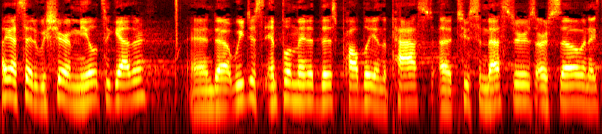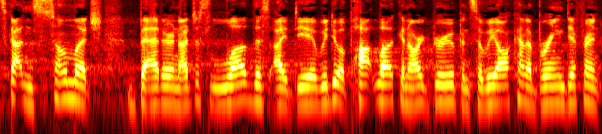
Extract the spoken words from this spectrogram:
Like I said, we share a meal together. And uh, we just implemented this probably in the past uh, two semesters or so, and it's gotten so much better. And I just love this idea. We do a potluck in our group, and so we all kind of bring different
